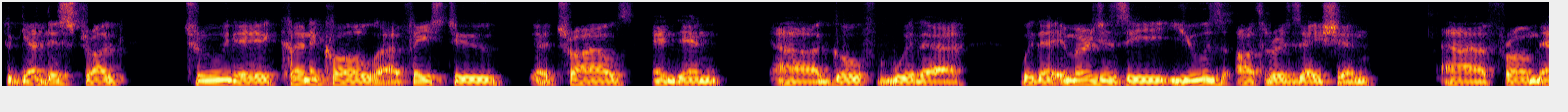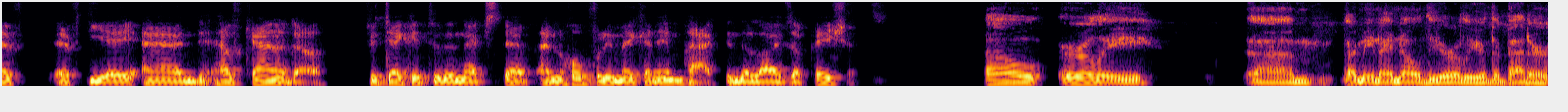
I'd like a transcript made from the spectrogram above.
to get this drug through the clinical uh, phase two uh, trials and then uh, go with a with an emergency use authorization uh, from F- FDA and Health Canada to take it to the next step and hopefully make an impact in the lives of patients. How early? Um, I mean, I know the earlier the better,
